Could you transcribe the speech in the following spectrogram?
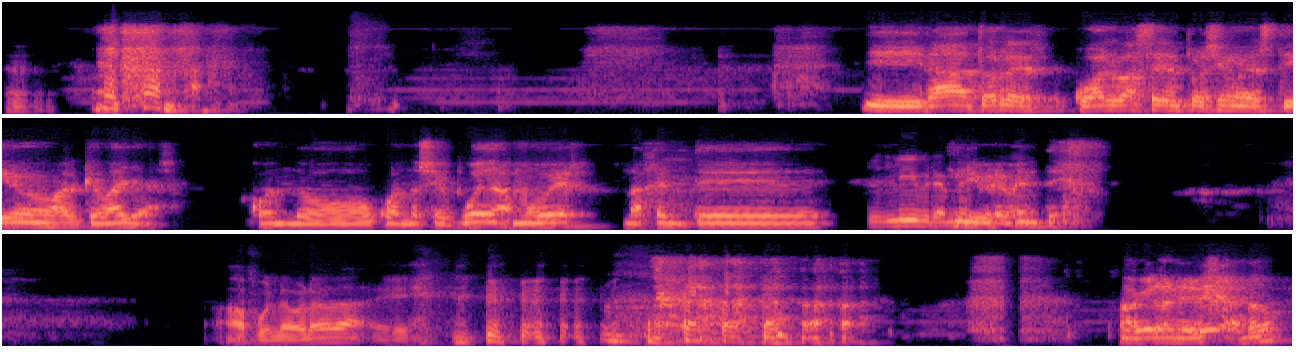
Y nada, Torres, ¿cuál va a ser el próximo destino al que vayas? Cuando, cuando se pueda mover la gente Libremente. libremente. A Fuenlabrada, eh, a ver a Nerea, ¿no?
